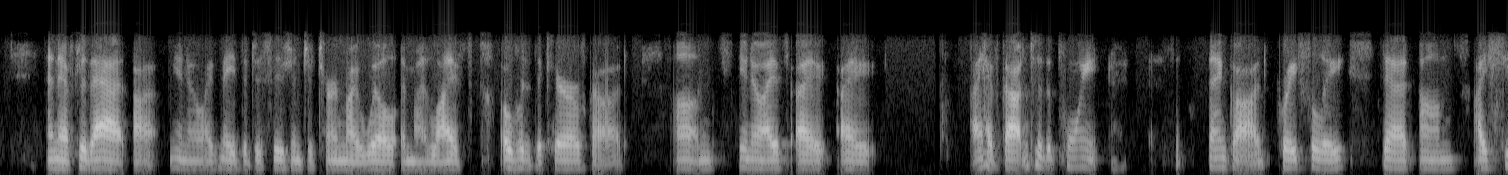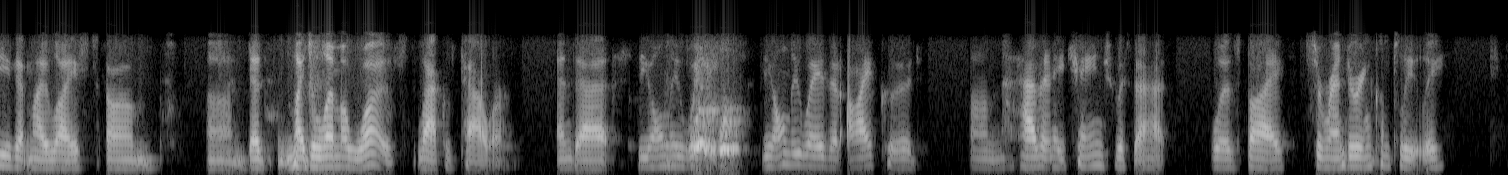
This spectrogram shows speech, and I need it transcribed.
And after that, uh, you know, I've made the decision to turn my will and my life over to the care of God. Um, you know, I've I I I have gotten to the point, thank God, gratefully, that um, I see that my life, um, um, that my dilemma was lack of power, and that the only way, the only way that I could um, have any change with that was by surrendering completely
